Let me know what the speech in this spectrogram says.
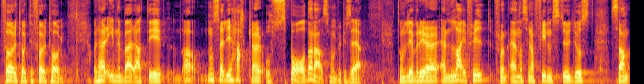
företag till företag. Och det här innebär att det är, ja, de säljer hackar och spadarna som man brukar säga. De levererar en livefeed från en av sina filmstudios samt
